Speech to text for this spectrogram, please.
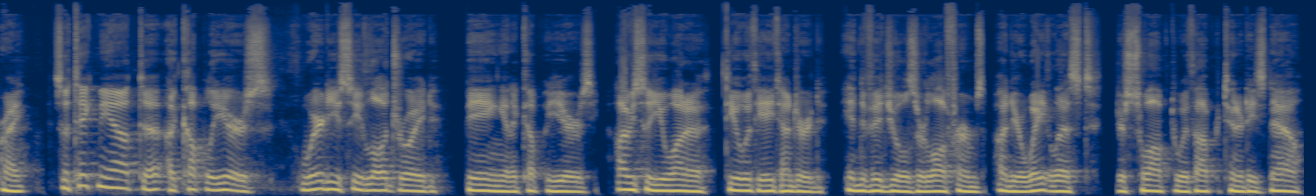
Right. So take me out a couple of years. Where do you see LawDroid being in a couple of years? Obviously, you want to deal with the 800 individuals or law firms on your wait list. You're swamped with opportunities now.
